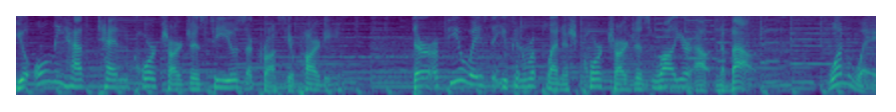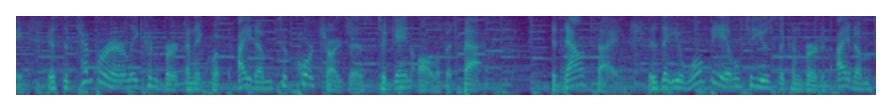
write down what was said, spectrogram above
you only have 10 core charges to use across your party. There are a few ways that you can replenish core charges while you're out and about. One way is to temporarily convert an equipped item to core charges to gain all of it back. The downside is that you won't be able to use the converted item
